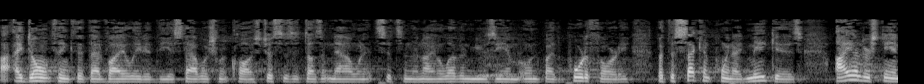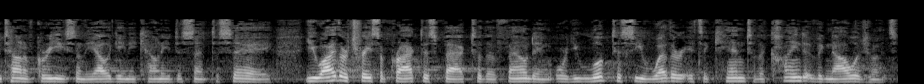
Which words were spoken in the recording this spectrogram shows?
I don't think that that violated the establishment clause just as it doesn't now when it sits in the 9-11 museum owned by the Port Authority. But the second point I'd make is, I understand town of Greece and the Allegheny County dissent to say, you either trace a practice back to the founding or you look to see whether it's akin to the kind of acknowledgments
